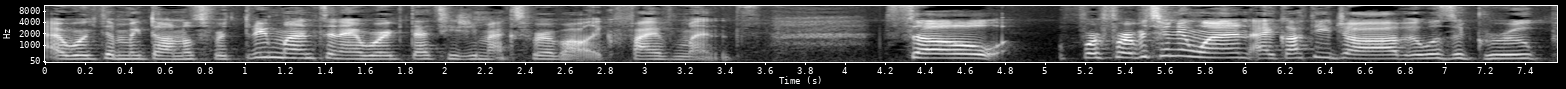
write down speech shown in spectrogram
I worked at McDonald's for three months and I worked at TJ Maxx for about like five months. So for Forever 21, I got the job. It was a group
